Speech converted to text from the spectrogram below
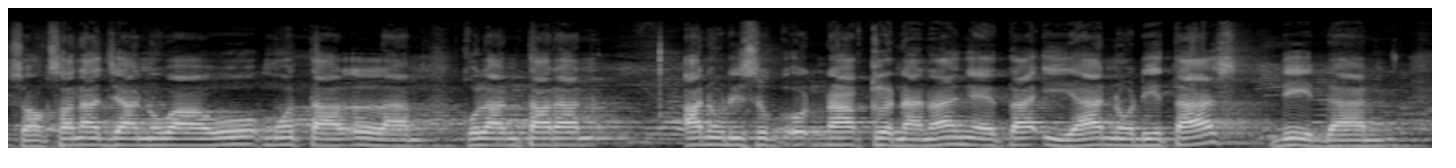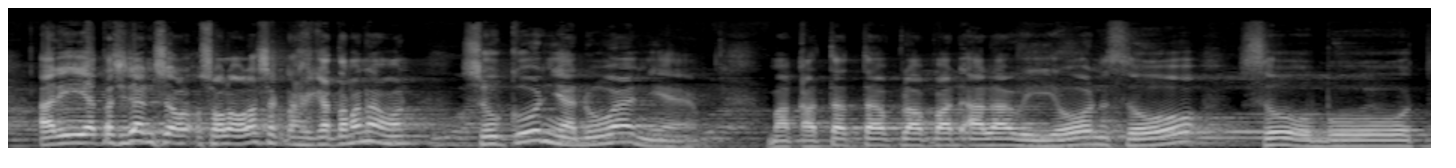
Sok sanajan wau mutalam kulantaran anu disukuna kenananya eta iya nu ditas didan ari iya tasdidan seolah-olah sak hakikat naon? Sukunnya duanya. Maka tetap lapad alawiyun su subut.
